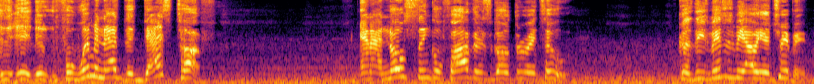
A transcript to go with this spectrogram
It, it, it, for women, that, that's tough. And I know single fathers go through it too. Because these bitches be out here tripping.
